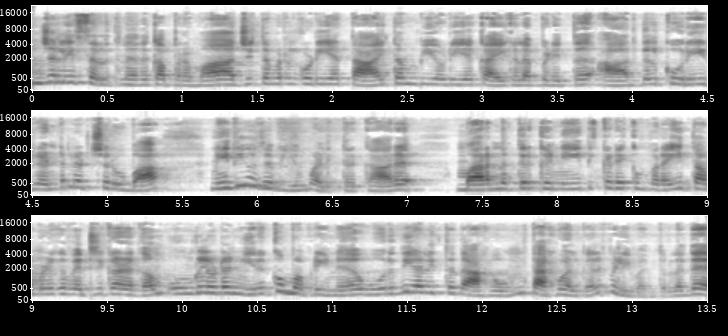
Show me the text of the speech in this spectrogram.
அஞ்சலி செலுத்தினதுக்கு அப்புறமா அஜித் அவர்களுடைய தாய் தம்பியுடைய கைகளை பிடித்து ஆறுதல் கூறி ரெண்டு லட்சம் ரூபாய் நிதியுதவியும் அளித்திருக்காரு. மரணத்திற்கு நீதி கிடைக்கும் வரை தமிழக வெற்றிக் கழகம் உங்களுடன் இருக்கும் அப்படின்னு உறுதியளித்ததாகவும் தகவல்கள் வெளிவந்துள்ளது.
